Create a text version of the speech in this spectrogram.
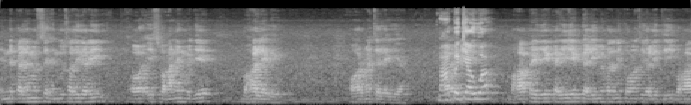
इनने पहले मुझसे हिंदू शादी करी और इस बहाने मुझे वहाँ ले गई और मैं चले गया। वहाँ पे क्या हुआ? वहाँ पे ये कहीं एक गली में पता नहीं कौन सी गली थी। वहाँ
